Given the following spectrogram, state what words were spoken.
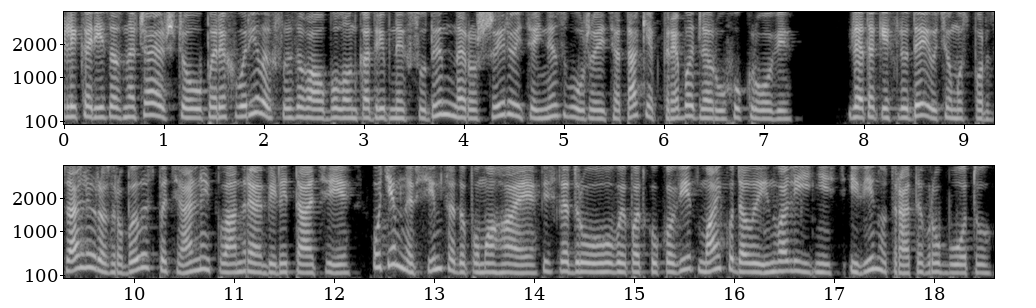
Лікарі зазначають, що у перехворілих слизова оболонка дрібних судин не розширюється і не звужується так, як треба для руху крові. Для таких людей у цьому спортзалі розробили спеціальний план реабілітації. Утім, не всім це допомагає. Після другого випадку ковід Майку дали інвалідність, і він утратив роботу.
